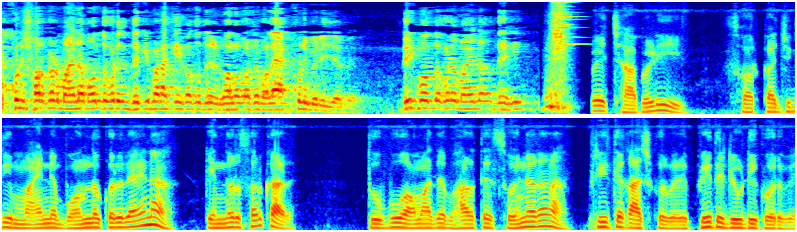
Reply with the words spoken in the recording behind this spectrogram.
এখনই সরকার মাইনা বন্ধ করে দেখি বাড়া কে কত দেশ ভালোবাসে বলে এখনই বেরিয়ে যাবে। দিক বন্ধ করে মাইনা দেখি। ছাপেড়ি সরকার যদি মাইনে বন্ধ করে দেয় না কেন্দ্র সরকার তবুও আমাদের ভারতের সৈন্যরা না ফ্রিতে কাজ করবে ফ্রিতে ডিউটি করবে।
